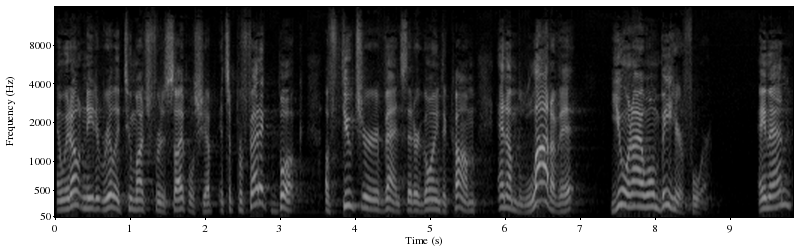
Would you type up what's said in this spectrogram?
and we don't need it really too much for discipleship. It's a prophetic book of future events that are going to come, and a lot of it you and I won't be here for. Amen?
